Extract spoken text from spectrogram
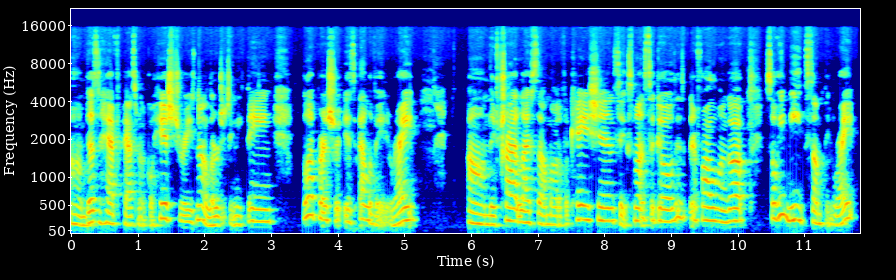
um, doesn't have past medical history, is not allergic to anything, blood pressure is elevated, right? Um, they've tried lifestyle modification six months ago. They're following up. So he needs something, right?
